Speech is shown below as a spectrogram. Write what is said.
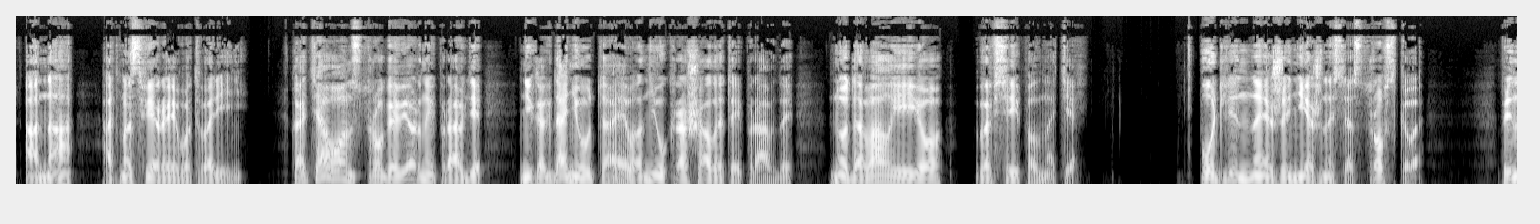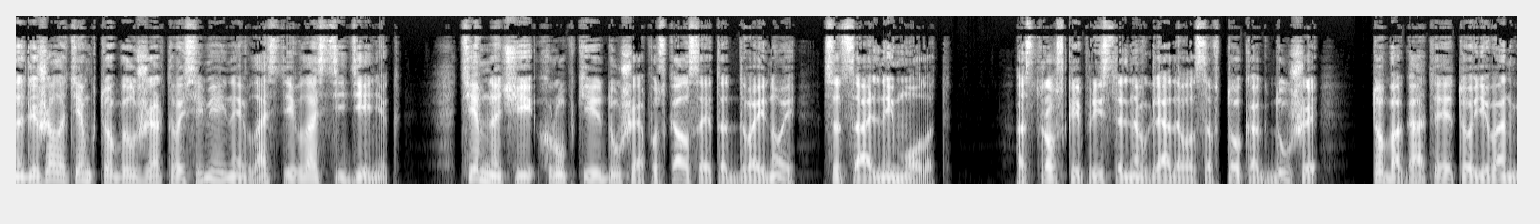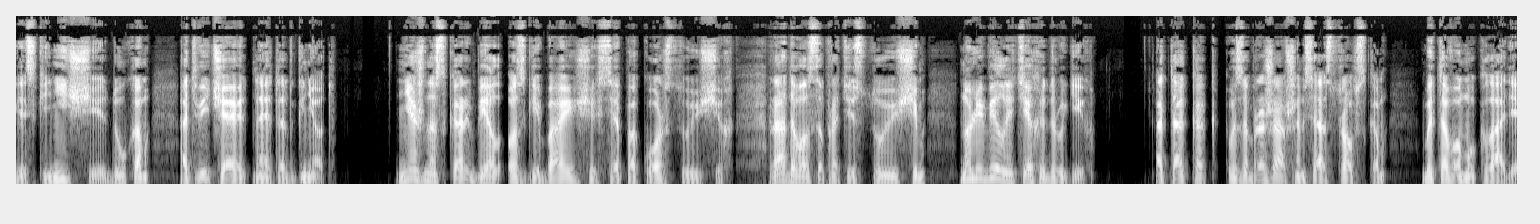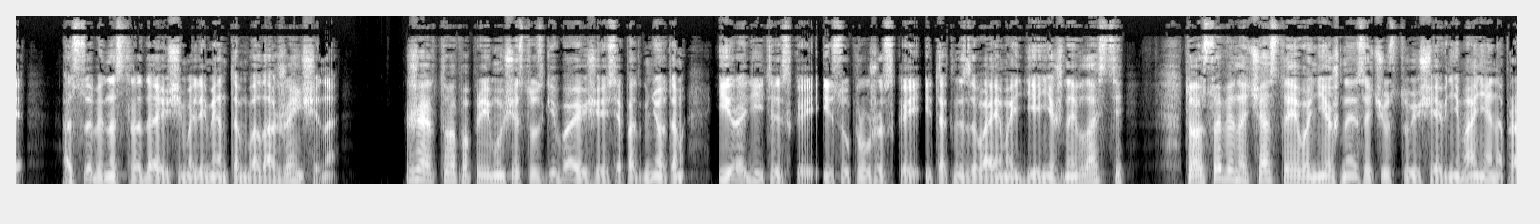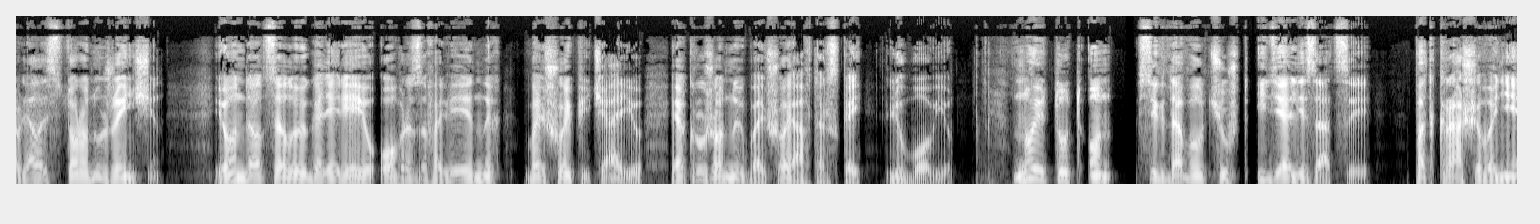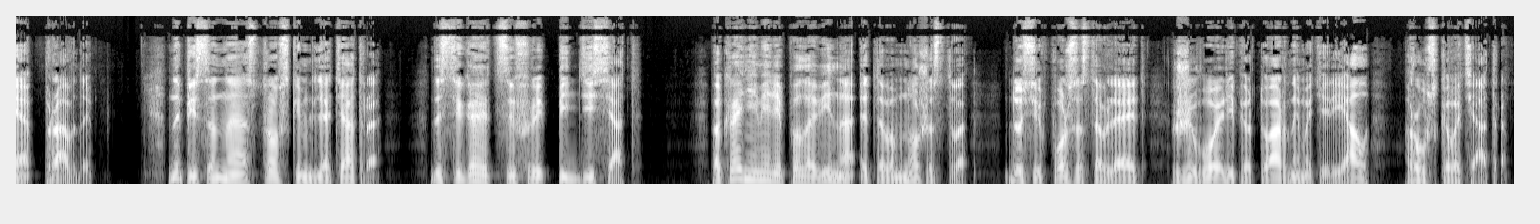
Она – атмосфера его творений. Хотя он, строго верный правде, никогда не утаивал, не украшал этой правды, но давал ее во всей полноте. Подлинная же нежность Островского принадлежала тем, кто был жертвой семейной власти и власти денег, тем, на чьи хрупкие души опускался этот двойной социальный молот. Островский пристально вглядывался в то, как души, то богатые, то евангельски нищие духом, отвечают на этот гнет. Нежно скорбел о сгибающихся, покорствующих, радовался протестующим, но любил и тех, и других. А так как в изображавшемся Островском бытовом укладе особенно страдающим элементом была женщина, Жертва, по преимуществу сгибающаяся под гнетом и родительской, и супружеской, и так называемой денежной власти, то особенно часто его нежное сочувствующее внимание направлялось в сторону женщин, и он дал целую галерею образов, овеянных большой печалью и окруженных большой авторской любовью. Но и тут он всегда был чужд идеализации, подкрашивания правды. Написанное Островским для театра – достигает цифры 50. По крайней мере, половина этого множества до сих пор составляет живой репертуарный материал русского театра.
